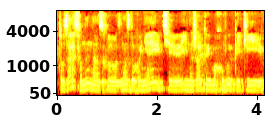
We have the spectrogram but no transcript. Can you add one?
То зараз вони нас нас доганяють, е, і на жаль, той маховик, який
